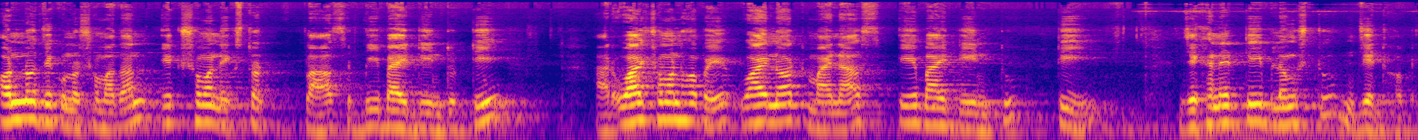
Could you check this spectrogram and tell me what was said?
অন্য যে কোনো সমাধান এক্স সমান x nought plus b by d into t আর ওয়াই সমান হবে y nought minus a by d into t যেখানে টি বিলংস টু জেড হবে।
